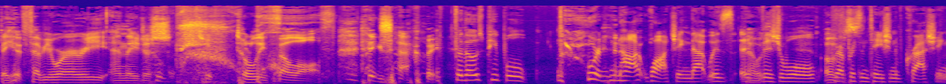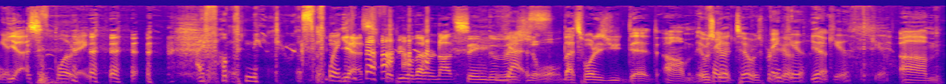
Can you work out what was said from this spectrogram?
They hit February and they just t- totally fell off. exactly. For those people who are not watching, that was a that was visual of, representation of crashing and yes. exploding. I felt the need to explain. Yes, for people that are not seeing the visual, yes. that's what you did. Um, it was thank good too. It was pretty thank good. You, yeah. Thank you. Thank you. Um,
